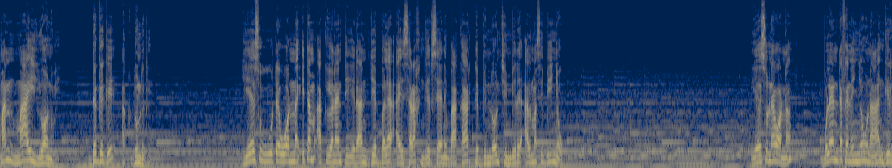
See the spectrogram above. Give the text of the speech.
man maay yoon wi dëgg gi ak dund gi. Yeesu wuute woon na itam ak yonent yi daan jébbale ay sarax ngir seeni bàkkaar te bindoon ci mbiri almasi bi ñëw. Yeesu newoon na bu leen defe ne ñëw naa ngir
